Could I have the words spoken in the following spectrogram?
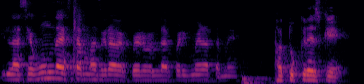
La segunda está más grave, pero la primera también. ¿Ah, tú crees que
